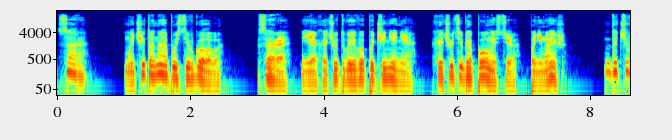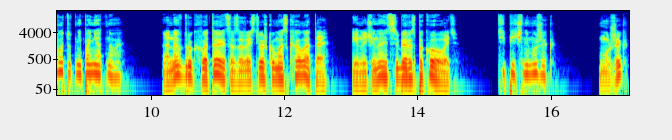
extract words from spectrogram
Сара. Мычит она, опустив голову. Сара, я хочу твоего подчинения. Хочу тебя полностью, понимаешь? Да чего тут непонятного? Она вдруг хватается за застежку маск-халата и начинает себя распаковывать. Типичный мужик. Мужик?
